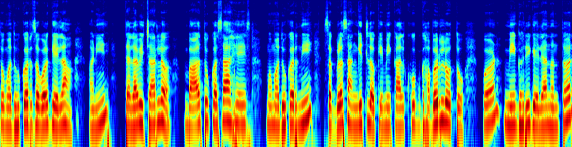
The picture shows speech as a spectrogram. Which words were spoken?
तो मधुकर जवळ गेला आणि त्याला विचारलं बाळ तू कसा आहेस? मग मधुकरनी सगळं सांगितलं की मी काल खूप घाबरलो होतो. पण मी घरी गेल्यानंतर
